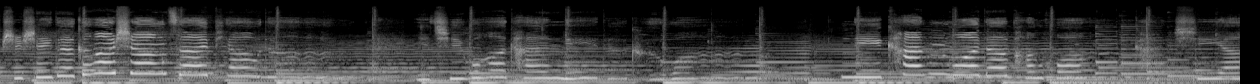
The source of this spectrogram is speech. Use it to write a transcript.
是谁的歌声在飘荡？一起我看你的渴望，你看我的彷徨，看夕阳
